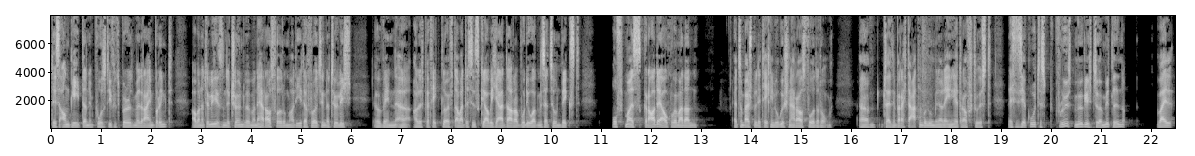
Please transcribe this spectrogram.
das angeht, dann den positiven Spirit mit reinbringt. Aber natürlich ist es nicht schön, wenn man eine Herausforderung hat. Jeder freut sich natürlich, äh, wenn alles perfekt läuft. Aber das ist, glaube ich, auch daran, wo die Organisation wächst. Oftmals, gerade auch wenn man dann zum Beispiel eine technologische Herausforderung, ähm, sei es im Bereich Datenvolumen oder ähnliches draufstößt, das ist ja gut, das frühestmöglich zu ermitteln, weil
